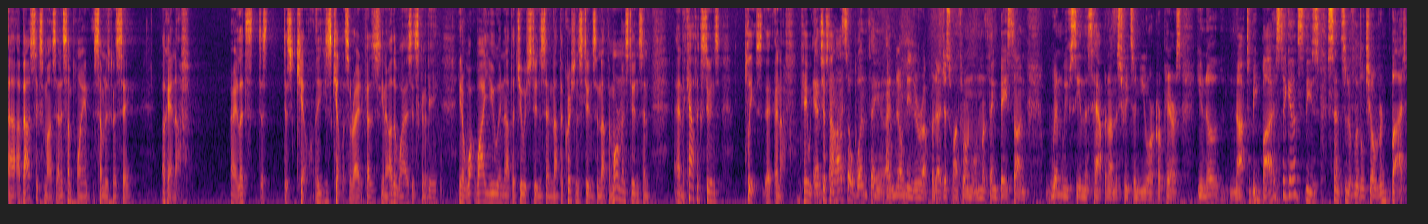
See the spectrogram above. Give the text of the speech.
uh, about six months, and at some point, somebody's going to say, "Okay, enough. All right, let's just just kill, just kill this, all right? Because you know, otherwise, it's going to be, you know, wh- why you and not the Jewish students and not the Christian students and not the Mormon students and and the Catholic students please, enough. Okay, we, and, just not. And also, right. one thing I don't mean to interrupt, but I just want to throw in one more thing. Based on when we've seen this happen on the streets of New York or Paris, you know, not to be biased against these sensitive little children, but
